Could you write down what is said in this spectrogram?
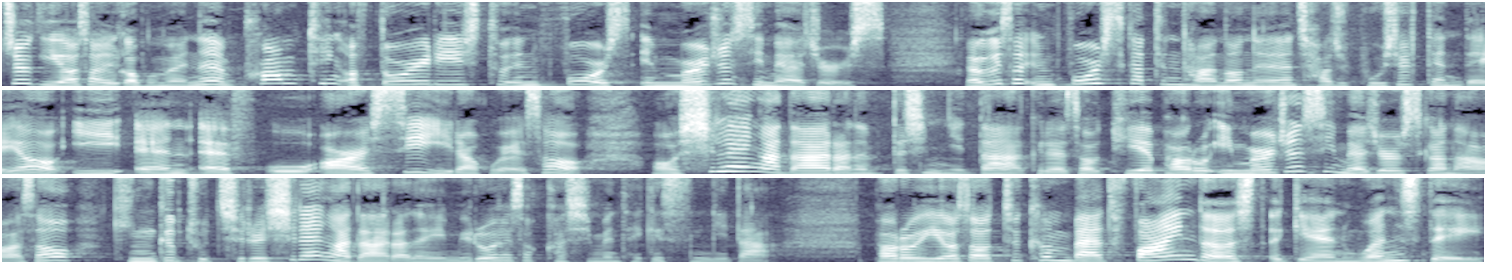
쭉 이어서 읽어보면은 prompting authorities to enforce emergency measures. 여기서 enforce 같은 단어는 자주 보실 텐데요. E-N-F-O-R-C이라고 해서 어, 실행하다라는 뜻입니다. 그래서 뒤에 바로 emergency measures가 나와서 긴급 조치를 실행하다 라는 의미로 해석하시면 되겠습니다. 바로 이어서 to combat fine dust again Wednesday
